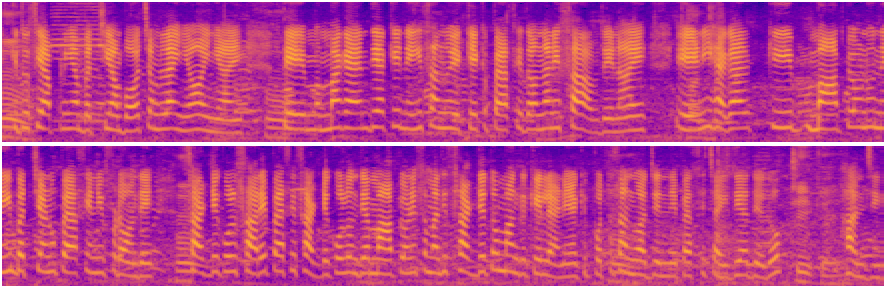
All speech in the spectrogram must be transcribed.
ਕਿ ਤੁਸੀਂ ਆਪਣੀਆਂ ਬੱਚੀਆਂ ਬਹੁਤ ਚੰਬਲਾਈਆਂ ਹੋਈਆਂ ਏ। ਤੇ ਮੰਮਾ ਕਹਿੰਦੇ ਆ ਕਿ ਨਹੀਂ ਸਾਨੂੰ ਇੱਕ ਇੱਕ ਪੈਸੇ ਦਾ ਉਹਨਾਂ ਨੇ ਹਿਸਾਬ ਦੇਣਾ ਏ। ਇਹ ਨਹੀਂ ਹੈਗਾ ਕਿ ਮਾਂ ਪਿਓ ਨੂੰ ਨਹੀਂ ਬੱਚਿਆਂ ਨੂੰ ਪੈਸੇ ਨਹੀਂ ਫੜਾਉਂਦੇ। ਸਾਡੇ ਕੋਲ ਸਾਰੇ ਪੈਸੇ ਸਾਡੇ ਕੋਲ ਹੁੰਦੇ ਆ। ਮਾਂ ਪਿਓ ਨੇ ਸਮਾਂ ਦੀ ਸਾਡੇ ਤੋਂ ਮੰਗ ਕੇ ਲੈਣੇ ਆ ਕਿ ਪੁੱਤ ਸਾਨੂੰ ਅੱਜ ਇੰਨੇ ਪੈਸੇ ਚਾਹੀਦੇ ਆ ਦੇ ਦਿਓ। ਠੀਕ ਹੈ। ਹਾਂਜੀ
